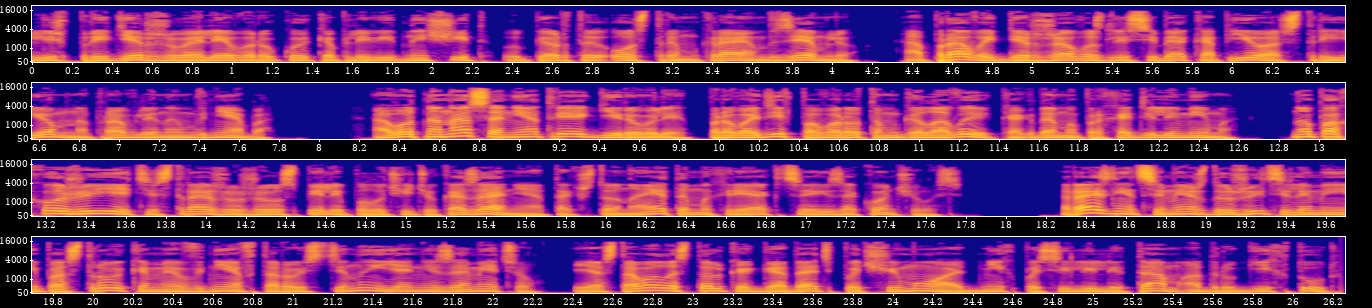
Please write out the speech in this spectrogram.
лишь придерживая левой рукой каплевидный щит, упертый острым краем в землю, а правой держа возле себя копье острием, направленным в небо. А вот на нас они отреагировали, проводив поворотом головы, когда мы проходили мимо. Но, похоже, и эти стражи уже успели получить указания, так что на этом их реакция и закончилась. Разницы между жителями и постройками вне второй стены я не заметил, и оставалось только гадать, почему одних поселили там, а других тут.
